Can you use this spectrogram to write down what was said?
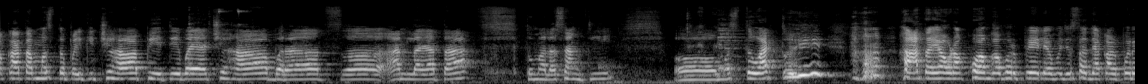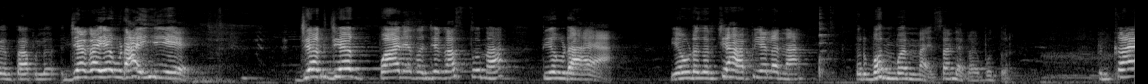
एक आता मस्त पैकी चहा पिते बाया. चहा बराच आणलाय आता. तुम्हाला सांगती. मस्त वाटतोय. आता एवढा खोंगाभर प्यायला म्हणजे संध्याकाळपर्यंत आपलं जगा एवढा आहे. हे. जग जग. पाण्याचा जग असतो ना तेवढा आहे. एवढं जर चहा पिला ना तर बन बन नाही. संध्याकाळ पुतर पण काय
